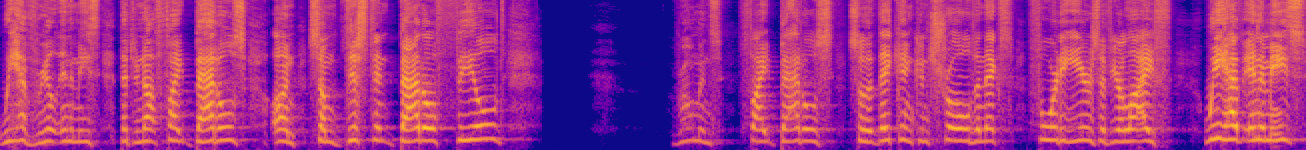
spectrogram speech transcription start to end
We have real enemies that do not fight battles on some distant battlefield. Romans fight battles so that they can control the next 40 years of your life. We have enemies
